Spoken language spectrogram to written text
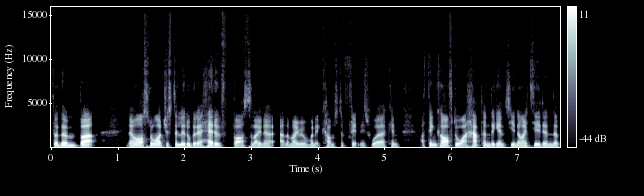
for them, but you know Arsenal are just a little bit ahead of Barcelona at the moment when it comes to fitness work, and I think after what happened against United and the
